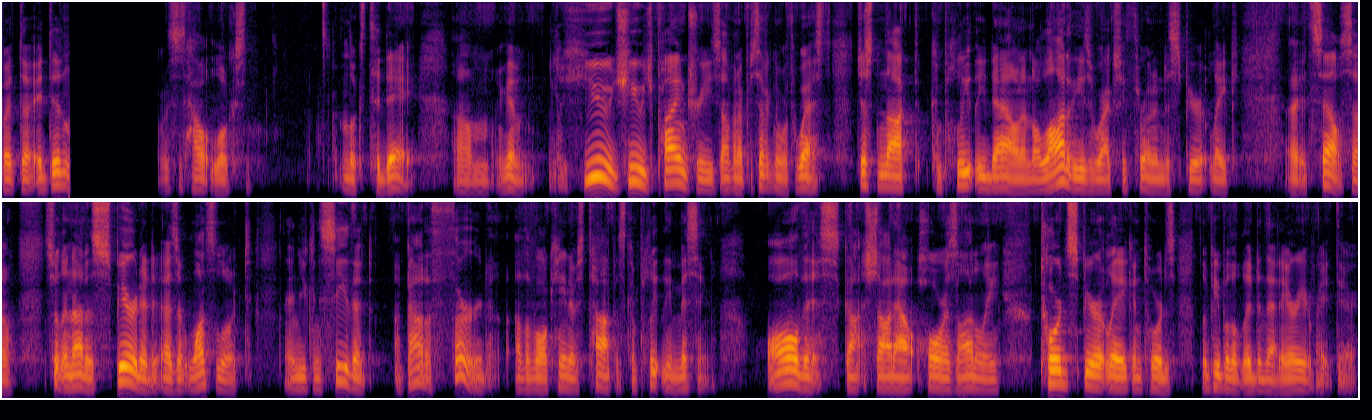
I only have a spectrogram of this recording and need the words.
But uh, it didn't. This is how it looks looks today. Um, again, huge, huge pine trees up in the Pacific Northwest just knocked completely down, and a lot of these were actually thrown into Spirit Lake uh, itself. So certainly not as spirited as it once looked. And you can see that about a third of the volcano's top is completely missing. All this got shot out horizontally towards Spirit Lake and towards the people that lived in that area right there.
